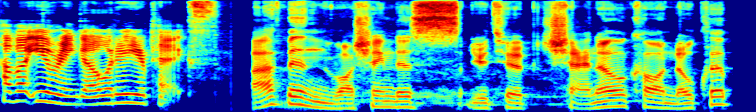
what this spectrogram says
How about you, Ringo? What are your picks? I've been watching this YouTube channel called NoClip.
